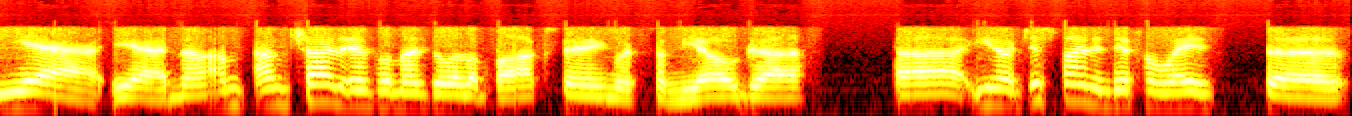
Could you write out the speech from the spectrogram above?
yeah, yeah. No, I'm I'm trying to implement a little boxing with some yoga. Uh, you know, just finding different ways to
